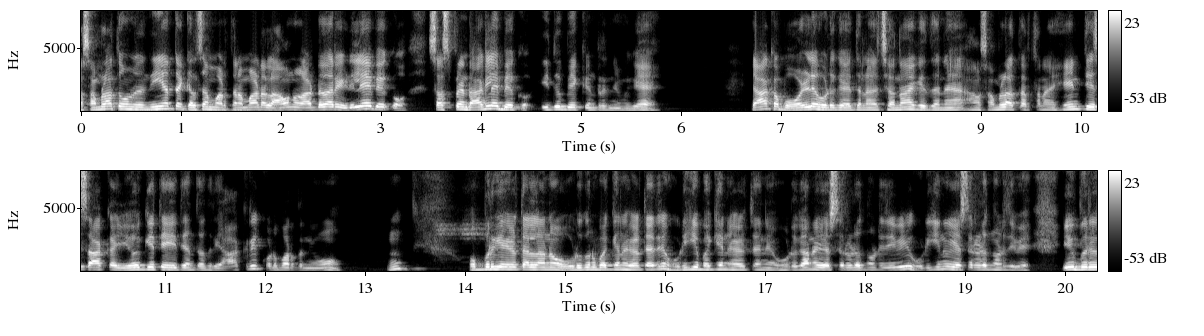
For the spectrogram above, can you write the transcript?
ಸಂಬಳ ತಗೊಂಡು ನಿಯತ್ತೆ ಕೆಲಸ ಮಾಡ್ತಾನ, ಮಾಡಲ್ಲ. ಅವನು ಅಡ್ಡದಾರಿ ಹಿಡಿಲೇಬೇಕು, ಸಸ್ಪೆಂಡ್ ಆಗ್ಲೇಬೇಕು. ಇದು ಬೇಕೇನ್ರಿ ನಿಮಗೆ? ಯಾಕಬ್ಬ ಒಳ್ಳೆ ಹುಡುಗ ಇದ್ದಾನೆ, ಚೆನ್ನಾಗಿದ್ದಾನೆ, ಆ ಸಂಬಳ ತರ್ತಾನೆ, ಹೆಂಡತಿ ಸಾಕ ಯೋಗ್ಯತೆ ಇದೆ ಅಂತಂದ್ರೆ ಯಾಕ್ರಿ ಕೊಡಬಾರ್ದು ನೀವು? ಹ್ಮ್? ಒಬ್ರಿಗೆ ಹೇಳ್ತಾ ಇಲ್ಲ ನಾನು, ಹುಡುಗನ ಬಗ್ಗೆನೂ ಹೇಳ್ತಾ ಇದ್ದೀನಿ, ಹುಡುಗಿ ಬಗ್ಗೆನೂ ಹೇಳ್ತೇನೆ ಹುಡುಗನೂ ಹೆಸರು ಹಿಡಿದು ನೋಡಿದೀವಿ, ಹುಡುಗಿನೂ ಹೆಸರು ಹಿಡಿದು ನೋಡಿದೀವಿ. ಇಬ್ರು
